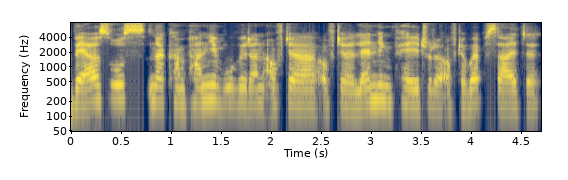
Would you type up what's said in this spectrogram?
versus einer Kampagne, wo wir dann auf der, auf der Landingpage oder auf der Webseite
